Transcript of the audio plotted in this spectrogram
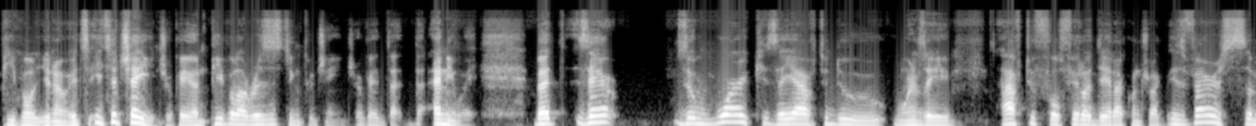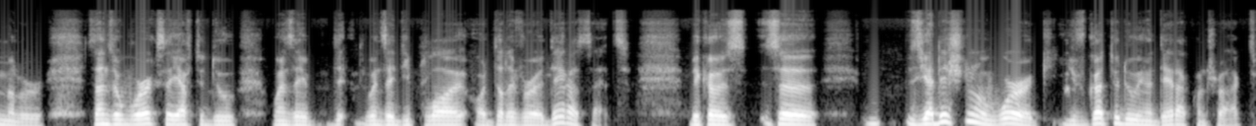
people you know it's it's a change, okay, and people are resisting to change, okay. That, that, anyway, but there the work they have to do when they have to fulfill a data contract. Is very similar than the work they have to do when they when they deploy or deliver a data set. Because the the additional work you've got to do in a data contract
